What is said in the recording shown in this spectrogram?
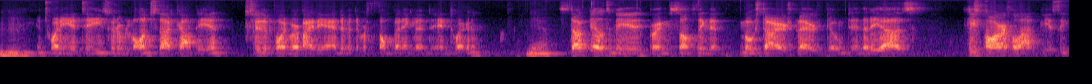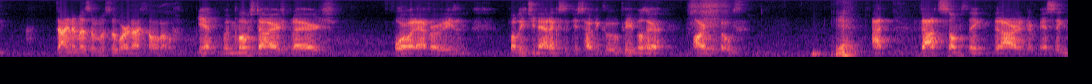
hmm in 2018 sort of launched that campaign to the point where by the end of it they were thumping England in Twickenham. Yeah. Stockdale to me brings something that most Irish players don't, in that he has he's powerful and pacey. Dynamism was the word I thought of. Yeah, when most Irish players, for whatever reason, probably genetics of just how we grew people here, aren't both. Yeah. And that's something that Ireland are missing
